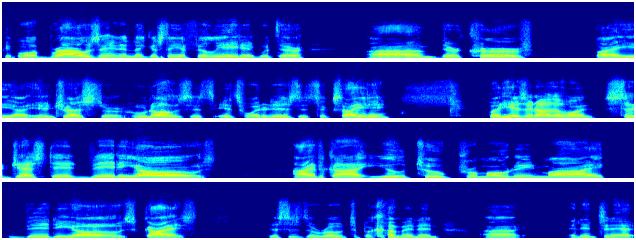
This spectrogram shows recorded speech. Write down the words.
people are browsing and I guess they affiliate it with their um, their curve by uh, interest or who knows. It's, it's what it is. It's exciting. But here's another one, suggested videos. I've got YouTube promoting my videos. Guys, this is the road to becoming an, uh, an internet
